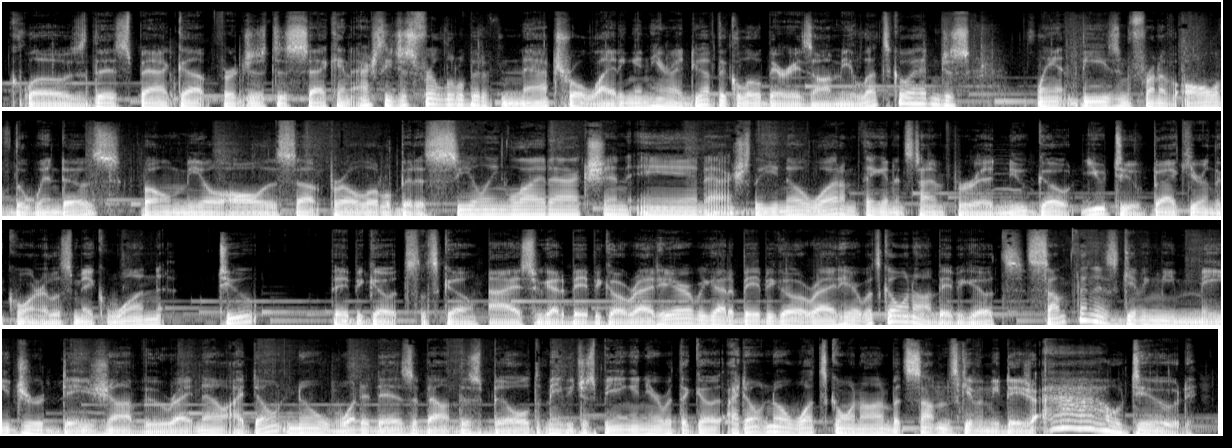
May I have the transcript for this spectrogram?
close this back up for just a second. Actually, just for a little bit of natural lighting in here, I do have the glow berries on me. Let's go ahead and just plant these in front of all of the windows. Bone meal all this up for a little bit of ceiling light action. And actually, you know what? I'm thinking it's time for a new goat. YouTube, back here in the corner. Let's make one, two, baby goats. Let's go. Alright, so we got a baby goat right here. We got a baby goat right here. What's going on, baby goats? Something is giving me major deja vu right now. I don't know what it is about this build. Maybe just being in here with the goat. I don't know what's going on, but something's giving me deja... Ow, dude.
